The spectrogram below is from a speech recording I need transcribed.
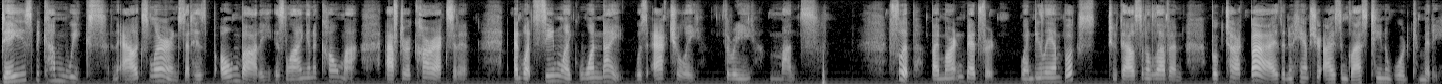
Days become weeks, and Alex learns that his own body is lying in a coma after a car accident, and what seemed like one night was actually three months. Flip by Martyn Bedford, Wendy Lamb Books, 2011. Book Talk by the New Hampshire Isinglass Teen Award Committee.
